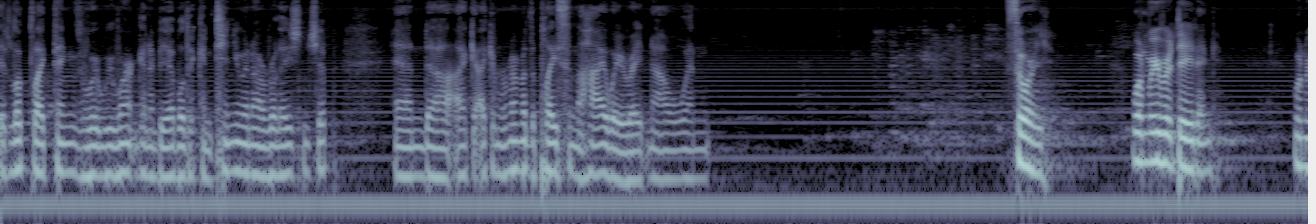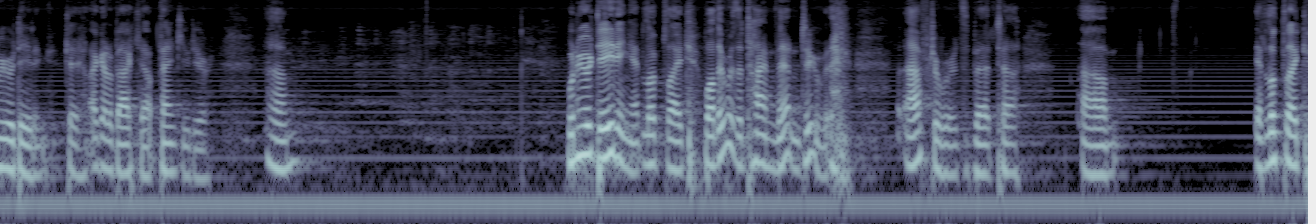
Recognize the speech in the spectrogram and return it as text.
it looked like things were, we weren't going to be able to continue in our relationship. And uh, I, I can remember the place in the highway right now when. Sorry, when we were dating, when we were dating. Okay, I got to back you up. Thank you, dear. Um, when we were dating, it looked like well, there was a time then too, afterwards, but. Uh, um, it looked like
